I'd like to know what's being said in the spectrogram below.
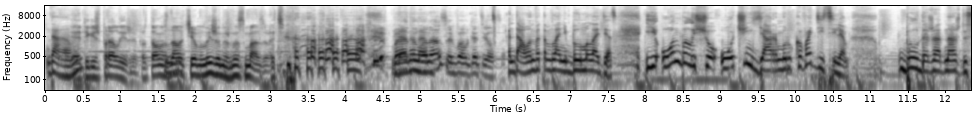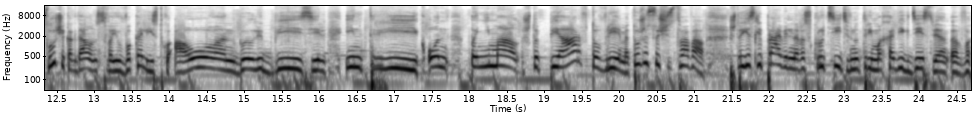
Да. Ты говоришь про лыжи. Просто он знал, чем лыжи нужно смазывать. Поэтому раз и покатился. Да, он в этом плане был молодец. И он был еще очень ярым руководителем. Был даже однажды случай, когда он свою вокалистку, а он был любитель интриг, он понимал, что пиар в то время тоже существовал, что если правильно раскрутить внутри маховик действия э, в,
